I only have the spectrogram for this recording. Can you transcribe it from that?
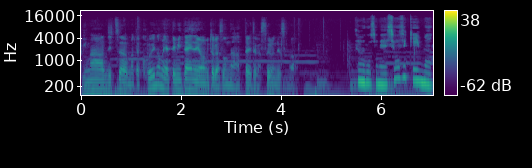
今実はまたこういうのもやってみたいのよ、とかそんなんあったりとかするんですか？そうですね。正直今、まあ、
